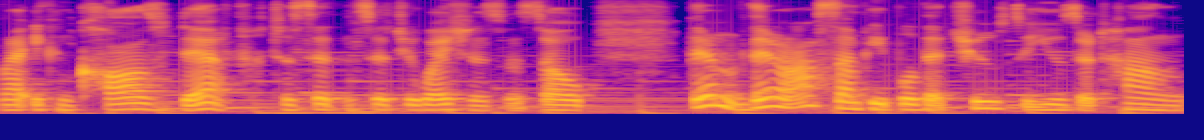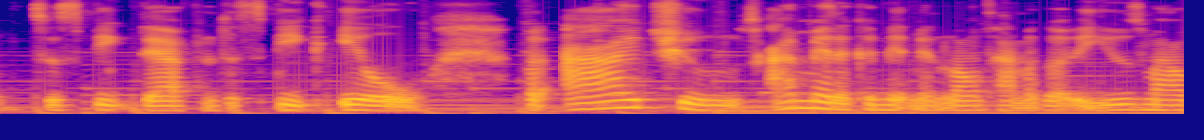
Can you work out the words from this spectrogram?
right? It can cause death to certain situations. And so there, there are some people that choose to use their tongue to speak death and to speak ill. But I choose, I made a commitment a long time ago to use my,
